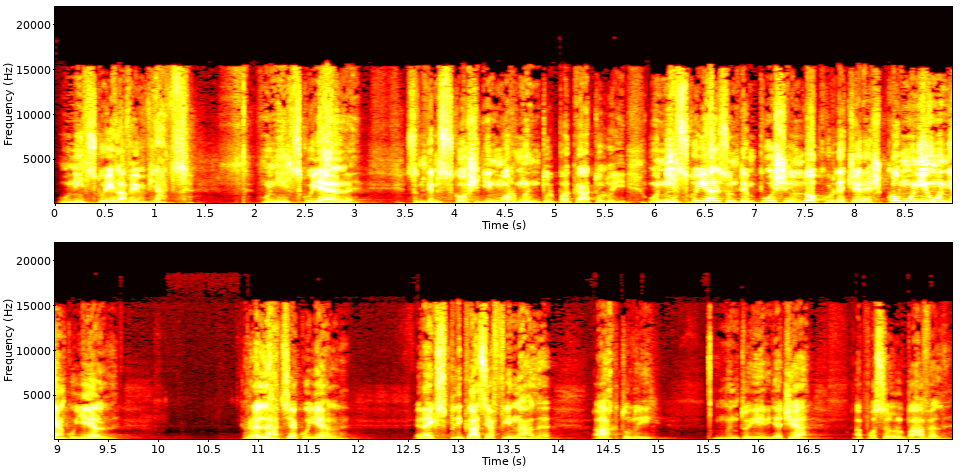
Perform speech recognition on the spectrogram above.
uniți cu El avem viață. Uniți cu El, suntem scoși din mormântul păcatului. Uniți cu El, suntem puși în locurile cerești, comuniunea cu El. Relația cu El era explicația finală a actului mântuirii. De aceea, Apostolul Pavel,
